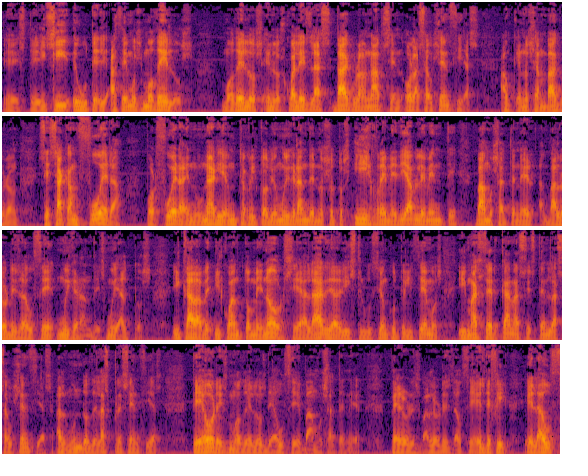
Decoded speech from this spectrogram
Este, y si hacemos modelos, modelos en los cuales las background absent o las ausencias, aunque no sean background, se sacan fuera por fuera en un área, en un territorio muy grande, nosotros irremediablemente vamos a tener valores de AUC muy grandes, muy altos. Y, cada vez, y cuanto menor sea el área de distribución que utilicemos y más cercanas estén las ausencias al mundo de las presencias, peores modelos de AUC vamos a tener, peores valores de AUC. Es decir, el AUC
